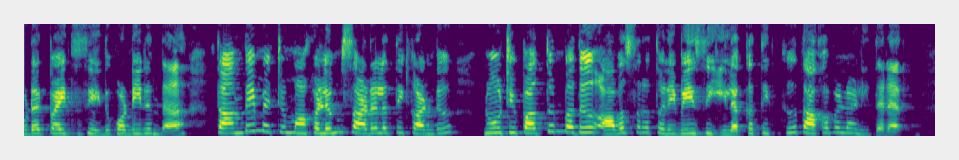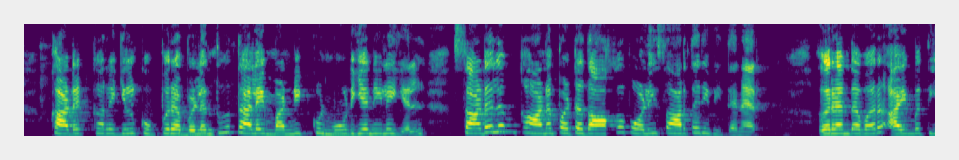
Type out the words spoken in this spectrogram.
உடற்பயிற்சி செய்து கொண்டிருந்த தந்தை மற்றும் மகளும் சடலத்தை கண்டு நூற்றி பத்தொன்பது அவசர தொலைபேசி இலக்கத்திற்கு தகவல் அளித்தனர். கடற்கரையில் குப்புற விழுந்து தலை மண்ணிற்குள் மூடிய நிலையில் சடலம் காணப்பட்டதாக போலீசார் தெரிவித்தனர். இறந்தவர் ஐம்பத்தி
